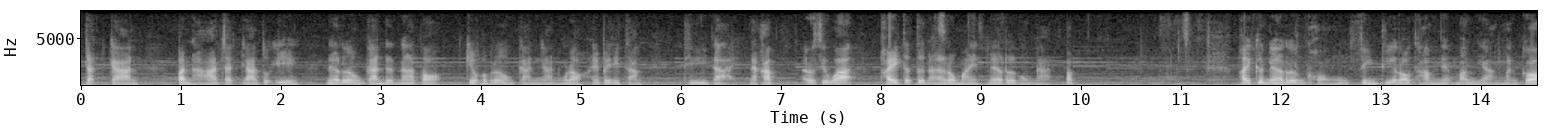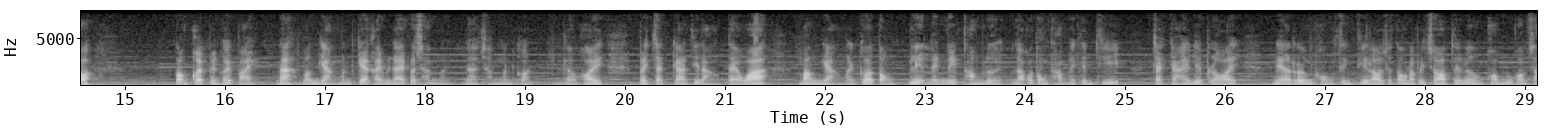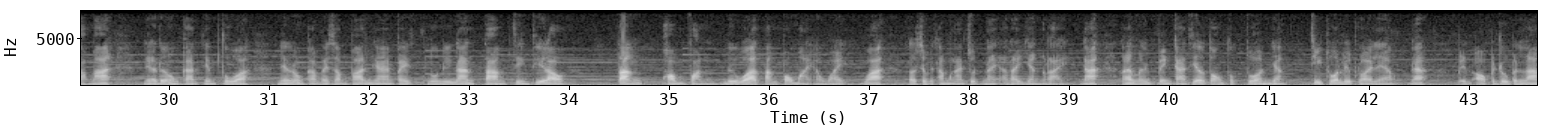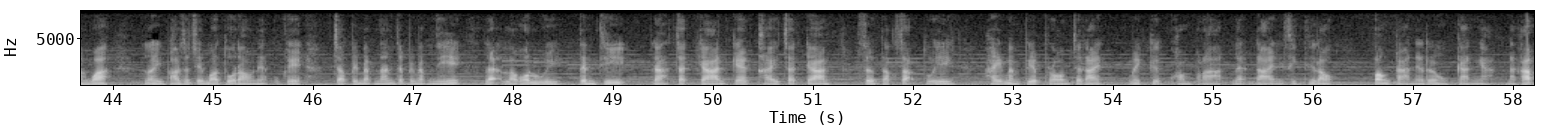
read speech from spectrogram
จัดการปัญหาจัดการตัวเอง ในเรื่องของการเดินหน้าต่อเกี่ยวกับเรื่องของการงานของเราให้ไปทิศทางที่ดีได้นะครับเอาซิว่าไพ่จะเตือนอะไรเราไหมในเรื่องของงานปั๊บไพ่ขึ้นในเรื่องของสิ่งที่เราทำเนี่ยบางอย่างมันก็ ต้องค่อยเป็นค่อยไปนะ บางอย่างมันแก้ไขไม่ได้ก็ช่างมันนะ ช่างมันก่อนเราค่อยไปจัดการที่หลัง แต่ว่าบางอย่างมันก็ต้องรีบเร่งรีบทำเลย เราก็ต้องทำให้เต็มที่จัดการให้เรียบร้อย ในเรื่องของสิ่งที่เราจะต้องรับผิดชอบในเรื่องของความรู้ความสามารถ ในเรื่องของการเตรียมตัว ในเรื่องของการไปสัมภาษณ์งานไปนู่นนี่นั่นตามสิ่งที่เราตั้งความฝันหรือว่าตั้งเป้าหมายเอาไว้ ว่าเราจะไปทำงานจุดไหนอะไรอย่างไรนะนั้นมันเป็นการที่เราต้องทบทวนอย่างถี่ถ้วนเรียบร้อยแล้วนะ เป็นออกเป็นรูปเป็นร่างว่า เราเห็นภาพชัดเจนว่าตัวเราเนี่ยโอเค จะเป็นแบบนั้นจะเป็นแบบนี้ และเราก็ลุยเต็มที่นะจัดการแก้ไขจัดการเสริมทักษะตัวเอง ให้มันเพียบพร้อมจะได้ไม่เกิดความพลาดและได้ในสิ่งที่เราต้องการในเรื่องของการงานนะครับ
